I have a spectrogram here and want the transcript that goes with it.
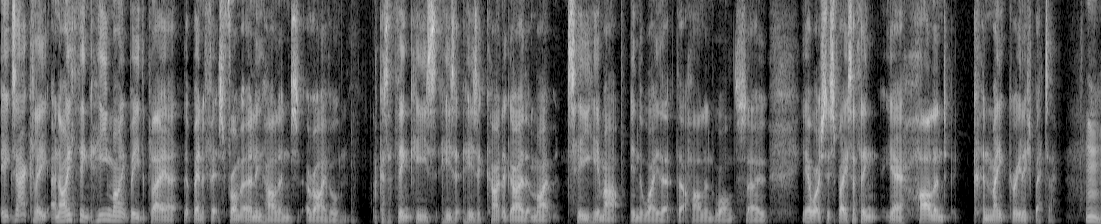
Exactly, and I think he might be the player that benefits from Erling Haaland's arrival because I think he's he's a, he's a kind of guy that might tee him up in the way that that Haaland wants. So, yeah, watch this space. I think yeah, Haaland can make Grealish better. Hmm.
